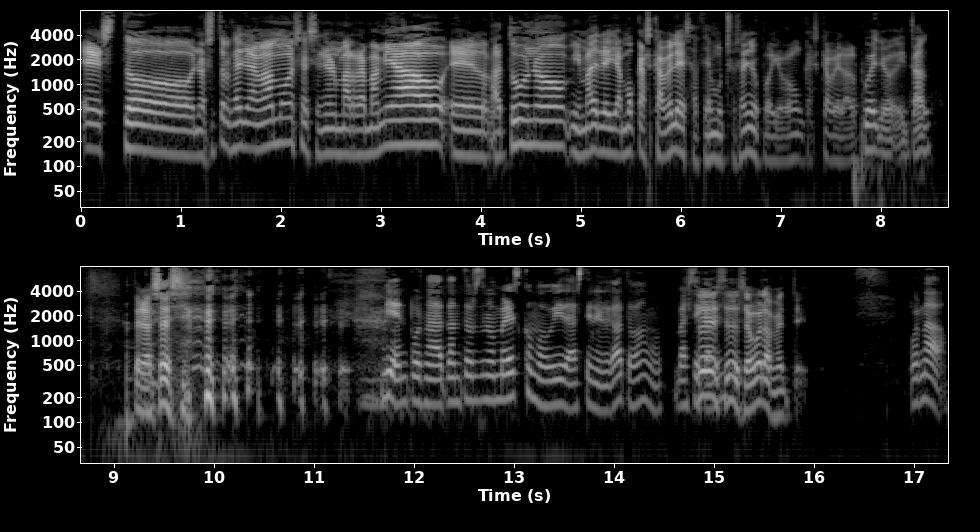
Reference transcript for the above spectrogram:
esto, nosotros le llamamos el señor Marramamiao, el gatuno. Mi madre le llamó cascabeles hace muchos años, porque llevaba un cascabel al cuello y tal. Pero eso es. Bien, pues nada, tantos nombres como vidas tiene el gato, vamos, básicamente. Sí, sí, seguramente. Pues nada,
